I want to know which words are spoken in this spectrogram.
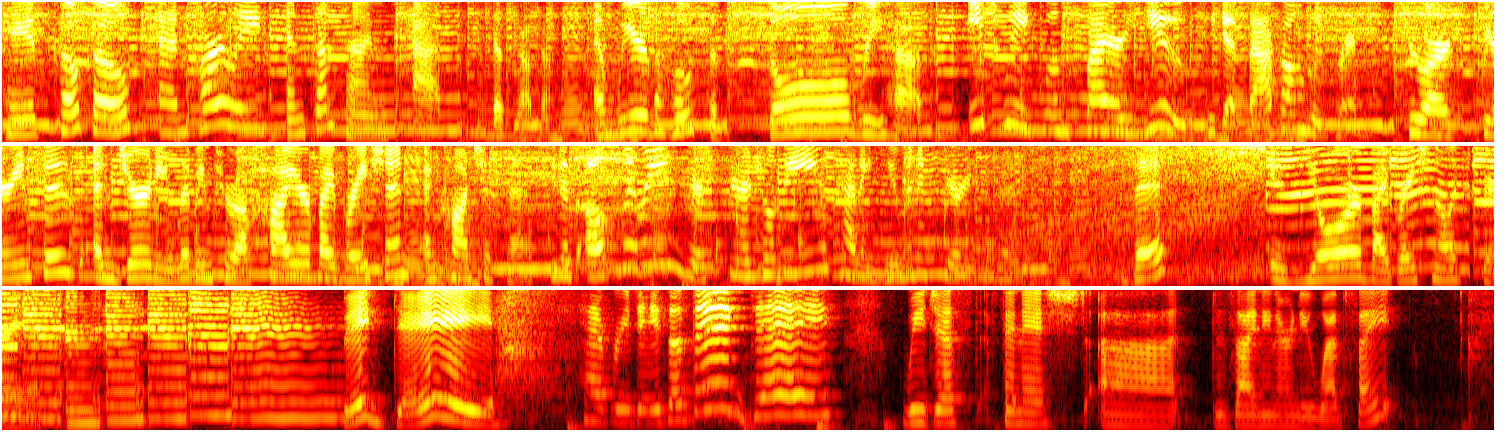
Hey, it's Coco, and Carly, and sometimes at the Scott Drop. and we are the hosts of Soul Rehab. each week will inspire you to get back on blueprint. Through our experiences and journey living through a higher vibration and consciousness. Because ultimately, we're spiritual beings having human experiences. This is your vibrational experience. Big day. Every day's a big day. We just finished uh, designing our new website.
